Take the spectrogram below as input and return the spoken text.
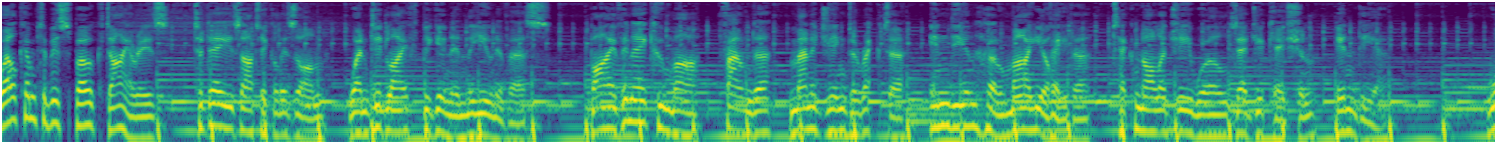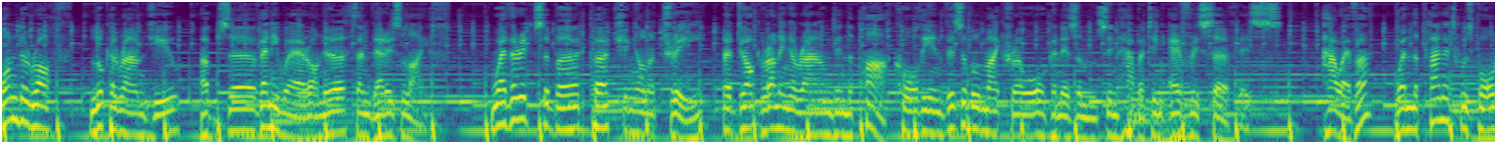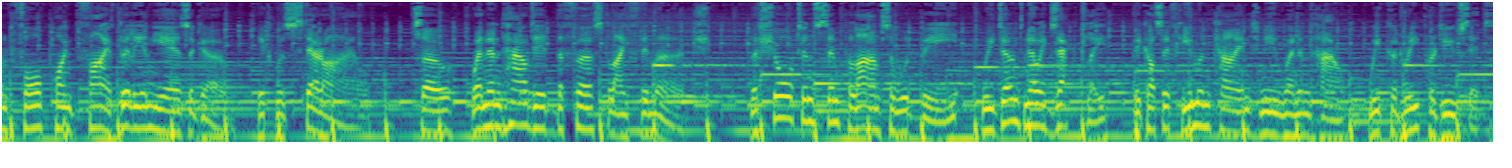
Welcome to Bespoke Diaries. Today's article is on When Did Life Begin in the Universe? By Vinay Kumar, founder, managing director, Indian Home Ayurveda, Technology World Education, India. Wander off, look around you, observe anywhere on earth and there is life. Whether it's a bird perching on a tree, a dog running around in the park or the invisible microorganisms inhabiting every surface. However, when the planet was born 4.5 billion years ago, it was sterile. So, when and how did the first life emerge? The short and simple answer would be, we don't know exactly, because if humankind knew when and how, we could reproduce it.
